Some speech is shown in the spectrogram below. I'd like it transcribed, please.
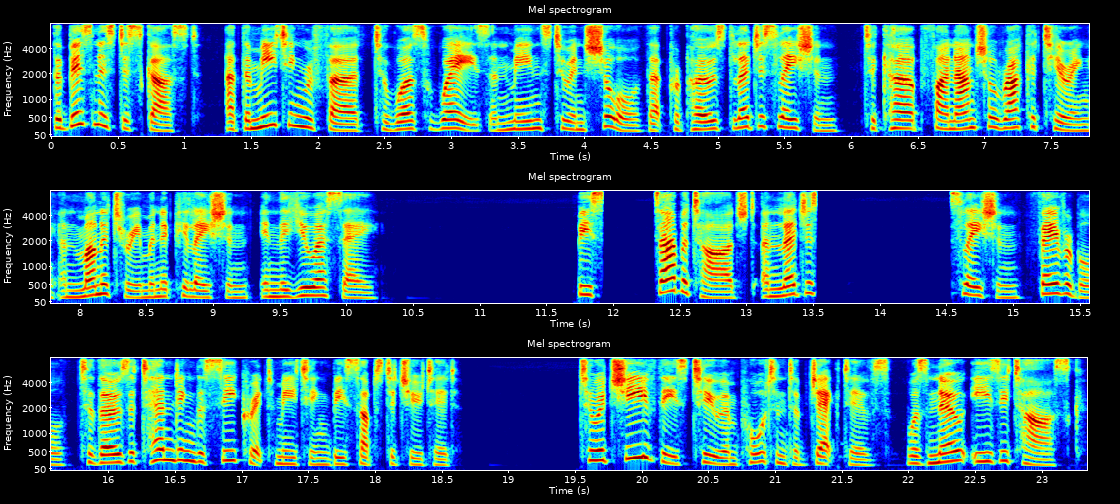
The business discussed at the meeting referred to was ways and means to ensure that proposed legislation to curb financial racketeering and monetary manipulation in the USA be sabotaged and legislation favorable to those attending the secret meeting be substituted. To achieve these two important objectives was no easy task.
